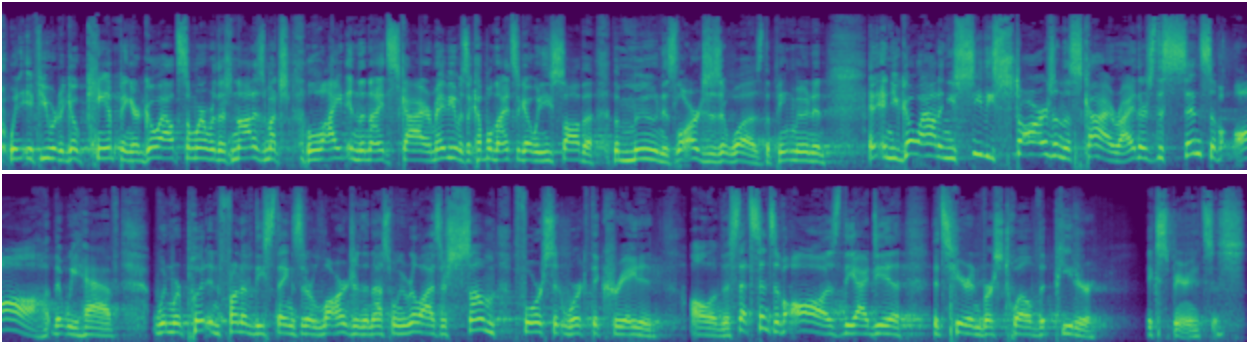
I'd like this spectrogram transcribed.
when, if you were to go camping or go out somewhere where there's not as much light in the night sky, or maybe it was a couple nights ago when you saw the, the moon as large as it was, the pink moon, and, and, and you go out and you see these stars in the sky, right? There's this sense of awe that we have when we're put in front of these things that are larger than us, when we realize there's some force at work that created all of this. That sense of awe is the idea that's here in verse 12 that Peter experiences.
